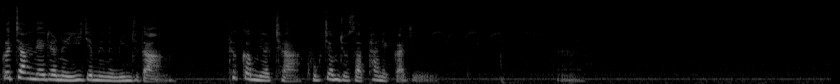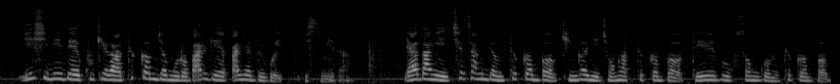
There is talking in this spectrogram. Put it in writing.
끝장내려는 이재명의 민주당 특검 열차 국정조사 탄핵까지. 22대 국회가 특검정으로 빠르게 빨려들고 있, 습니다. 야당이 최상병 특검법, 김건희 종합특검법, 대북 송금 특검법,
